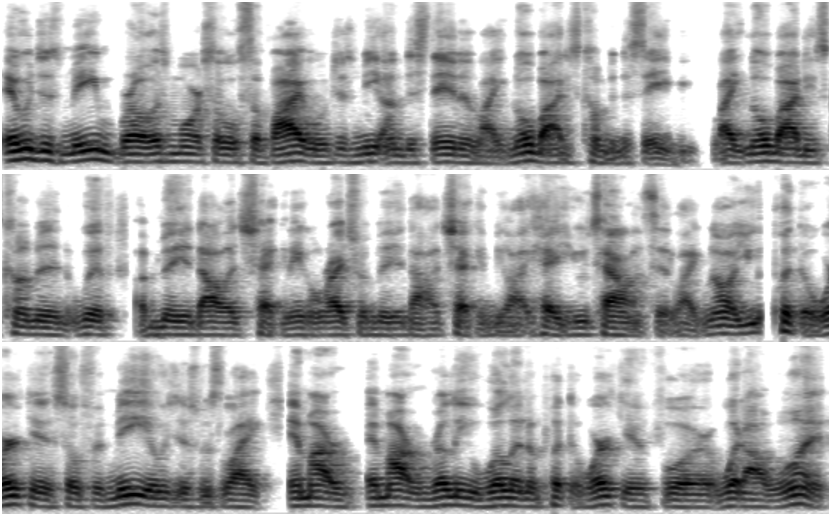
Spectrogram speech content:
it would just mean, bro, it's more so survival, just me understanding like nobody's coming to save you. Like nobody's coming with a million dollar check check and they're gonna write you a million dollar check and be like, hey, you talented. Like, no, you put the work in. So for me, it was just was like, am I am I really willing to put the work in for what I want?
